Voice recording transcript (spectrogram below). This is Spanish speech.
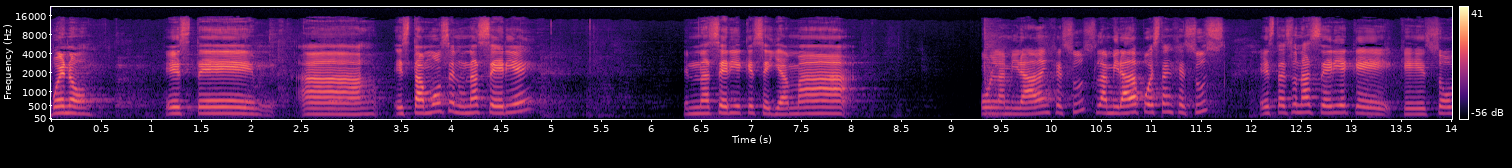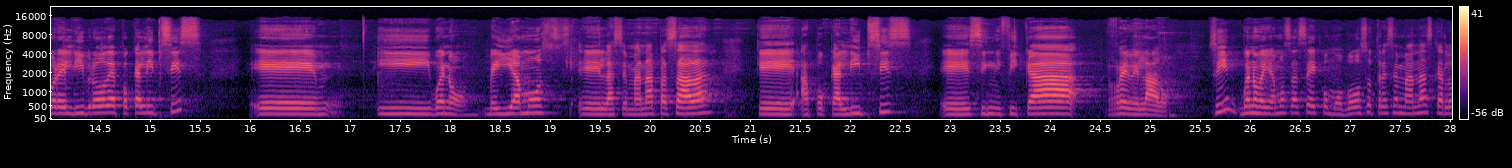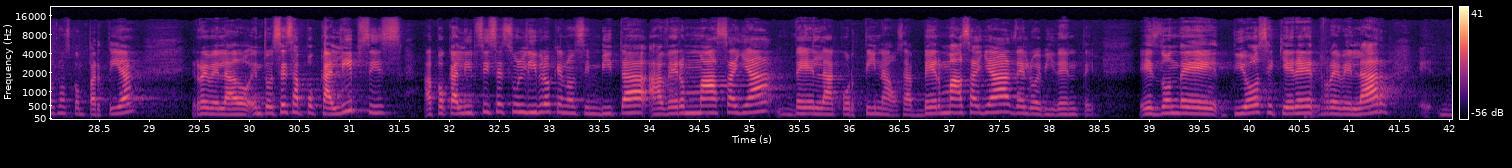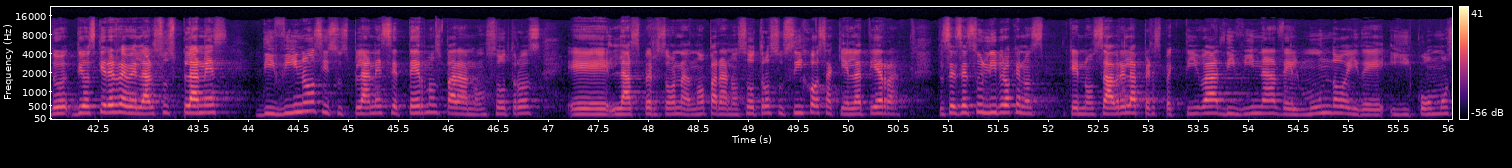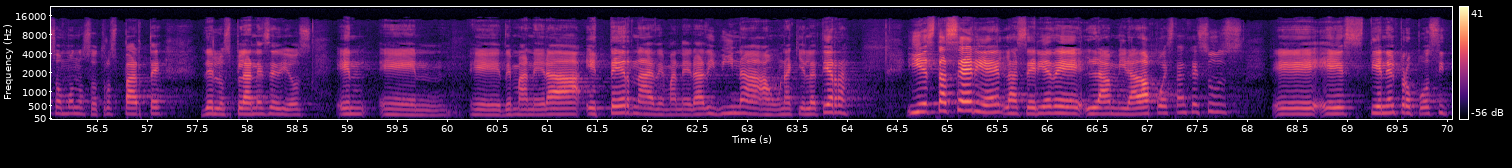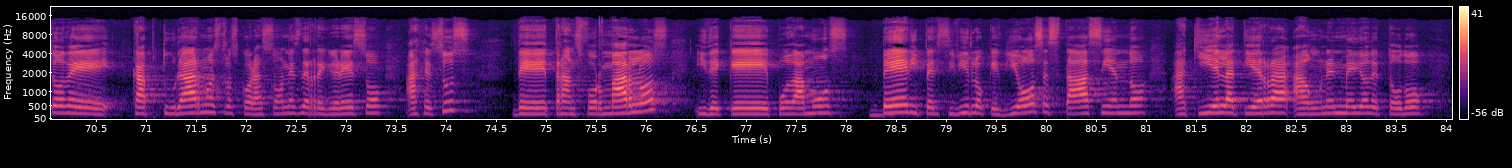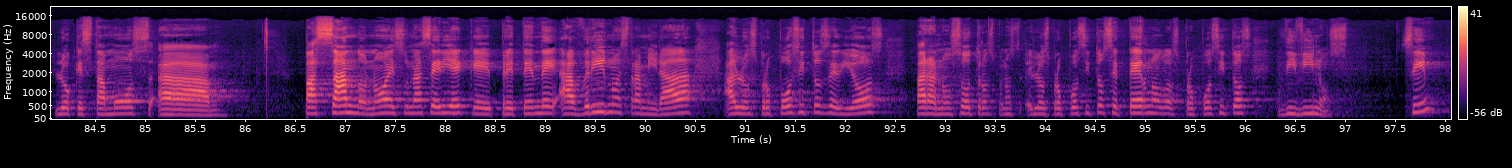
Bueno, este, ah, estamos en una serie, en una serie que se llama Con la mirada en Jesús, la mirada puesta en Jesús. Esta es una serie que, es sobre el libro de Apocalipsis. Eh, y bueno, veíamos eh, la semana pasada que Apocalipsis eh, significa revelado. ¿sí? Bueno, veíamos hace como dos o tres semanas, Carlos nos compartía revelado. Entonces, Apocalipsis, Apocalipsis es un libro que nos invita a ver más allá de la cortina, o sea, ver más allá de lo evidente. Es donde Dios se quiere revelar, eh, Dios quiere revelar sus planes divinos y sus planes eternos para nosotros, eh, las personas, ¿no? Para nosotros, sus hijos aquí en la tierra. Entonces es un libro que nos, que nos abre la perspectiva divina del mundo y de y cómo somos nosotros parte de los planes de Dios en, eh, de manera eterna, de manera divina, aún aquí en la tierra. Y esta serie, la serie de La mirada puesta en Jesús, eh, tiene el propósito de capturar nuestros corazones de regreso a Jesús, de transformarlos y de que podamos ver y percibir lo que Dios está haciendo aquí en la tierra, aún en medio de todo lo que estamos ah, pasando, ¿no? Es una serie que pretende abrir nuestra mirada a los propósitos de Dios para nosotros, los propósitos eternos, los propósitos divinos, ¿sí?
